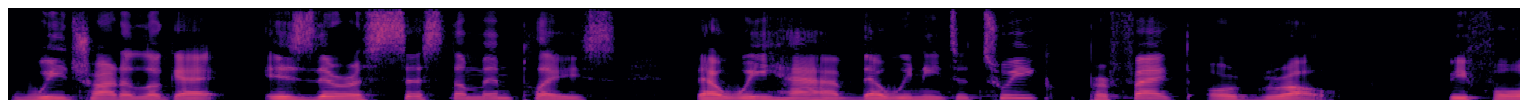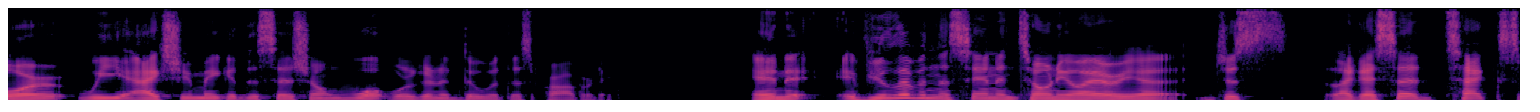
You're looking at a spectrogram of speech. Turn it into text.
we try to look at is there a system in place that we have that we need to tweak, perfect, or grow before we actually make a decision on what we're going to do with this property? And if you live in the San Antonio area, just like I said, text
